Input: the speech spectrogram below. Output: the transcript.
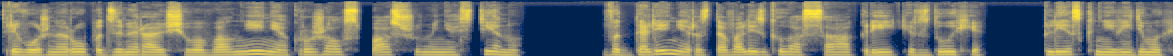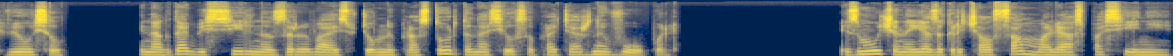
Тревожный ропот замирающего волнения окружал спасшую меня стену. В отдалении раздавались голоса, крики, вздохи, плеск невидимых весел. Иногда, бессильно зарываясь в темный простор, доносился протяжный вопль. Измученный я закричал сам, моля о спасении.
